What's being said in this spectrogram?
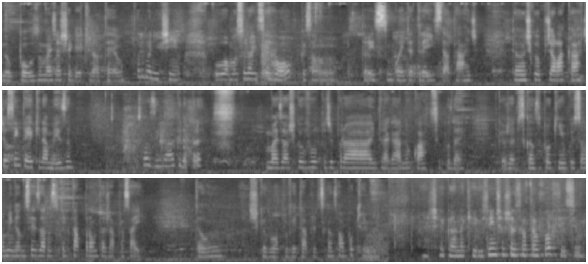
no pouso, mas já cheguei aqui no hotel, tudo bonitinho. O almoço já encerrou, porque são 3h53 da tarde. Então acho que eu pedi a la carte. Eu sentei aqui na mesa, sozinha, olha que dá pra mas eu acho que eu vou pedir pra entregar no quarto, se puder. Porque eu já descanso um pouquinho, porque se eu não me engano, 6 horas eu tenho que estar pronta já pra sair. Então, acho que eu vou aproveitar pra descansar um pouquinho, né? Chegando aqui. Gente, achei esse hotel fofíssimo.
